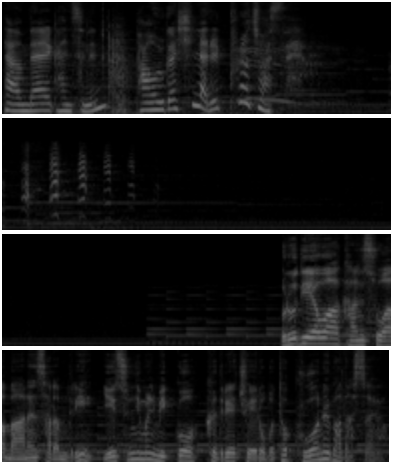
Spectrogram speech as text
다음 날 간수는 바울과 신라를 풀어주었어요. 루디아와 간수와 많은 사람들이 예수님을 믿고 그들의 죄로부터 구원을 받았어요.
